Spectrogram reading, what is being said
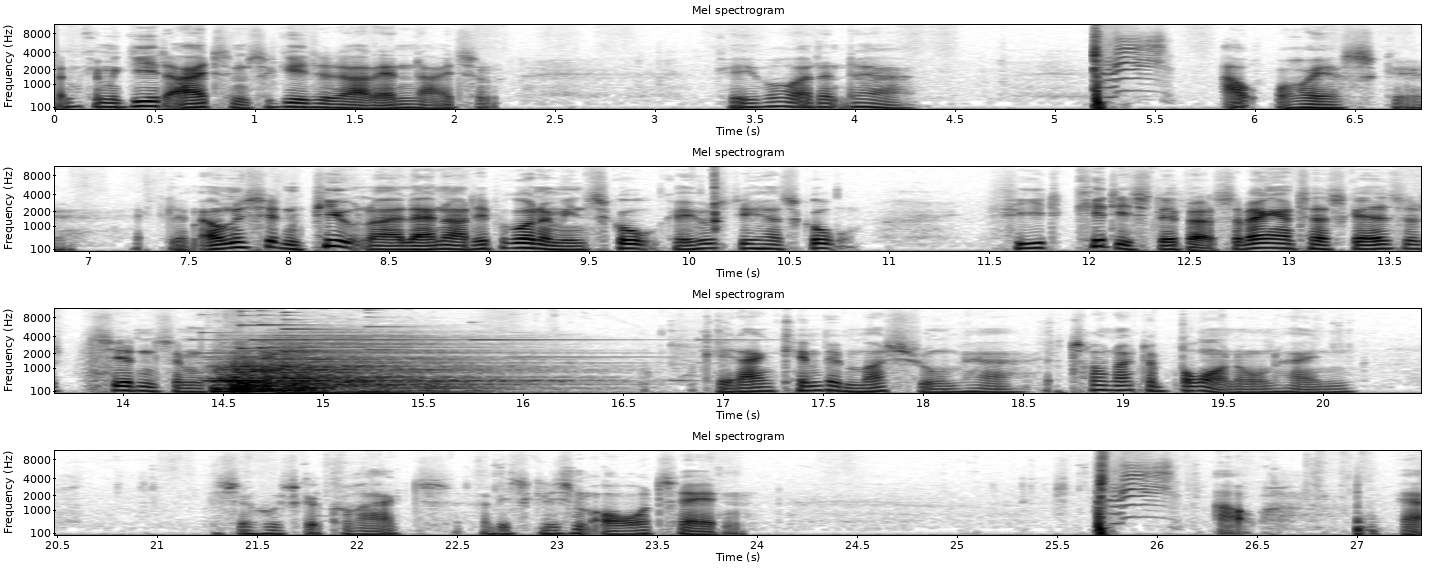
Dem kan man give et item, så giver det der et andet item. Okay, hvor er den der? Au, hvor jeg skal glemme. Og nu siger den piv, når jeg lander, og det er på grund af mine sko. Kan I huske de her sko? Feed kitty slipper. Så hver gang jeg tager skade, så siger den som en. Okay, der er en kæmpe mushroom her. Jeg tror nok, der bor nogen herinde. Hvis jeg husker korrekt. Og vi skal ligesom overtage den. Au. Ja,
